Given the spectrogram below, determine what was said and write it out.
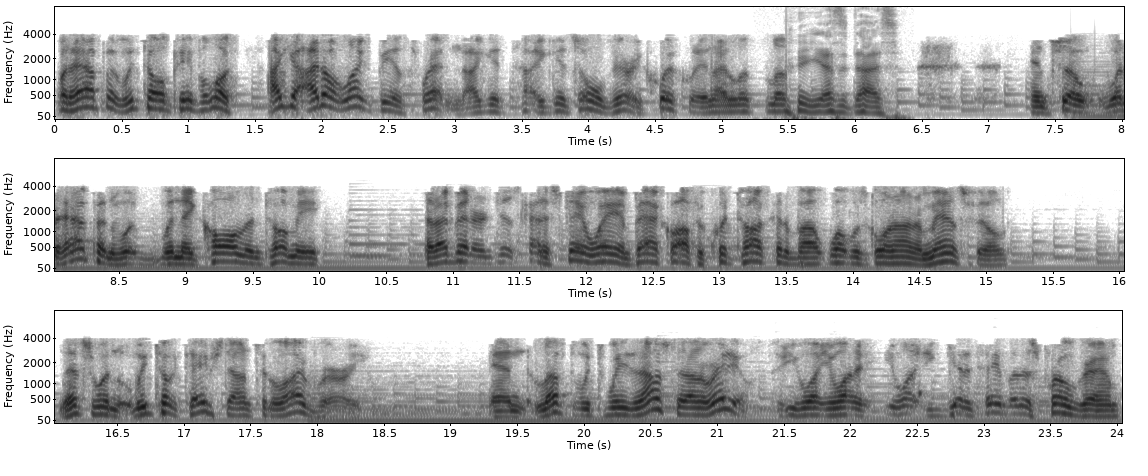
What happened? We told people, look, I get, I don't like being threatened. I get I gets old very quickly, and I look. look yes, it does. And so what happened when they called and told me that I better just kind of stay away and back off and quit talking about what was going on in Mansfield? That's when we took tapes down to the library and left. We announced it on the radio. You want you want to you want you get a tape of this program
